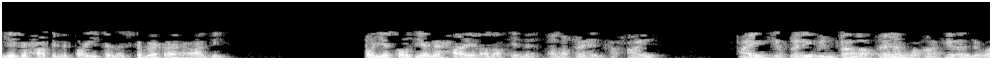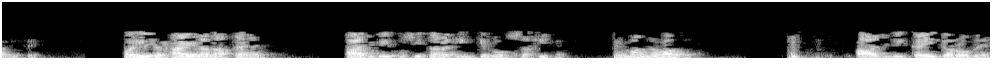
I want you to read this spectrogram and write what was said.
یہ جو حاتم طائف ہے نا، اس کا بیٹا ہے عدی اور یہ سعودیہ میں حائل علاقے میں علاقہ ہے ان کا حائل۔ حائل کے قریب ان کا علاقہ ہے، وہاں کے رہنے والے تھے۔ اور یہ جو حائل علاقہ ہے، آج بھی اسی طرح ان کے لوگ سخی ہیں، مہمان نواز ہے آج بھی کئی گھروں میں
